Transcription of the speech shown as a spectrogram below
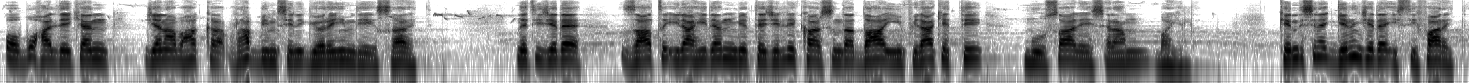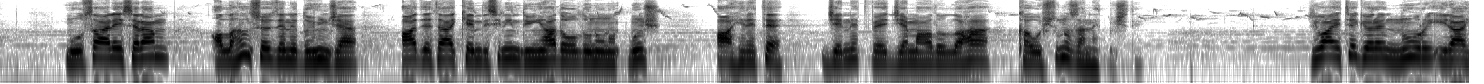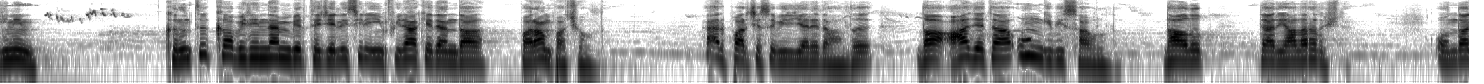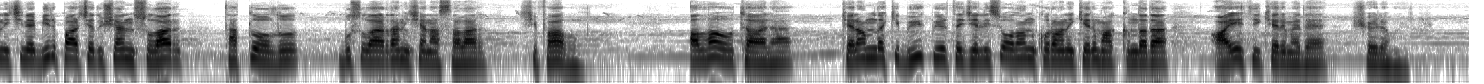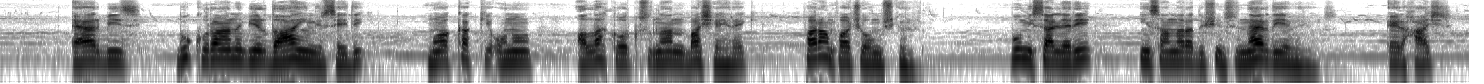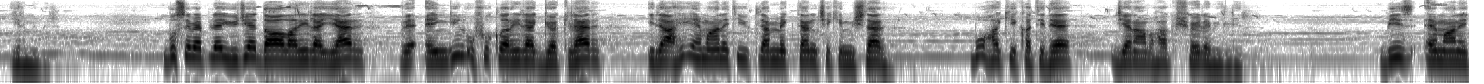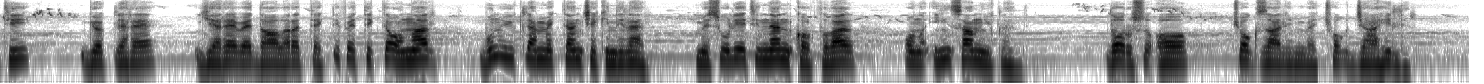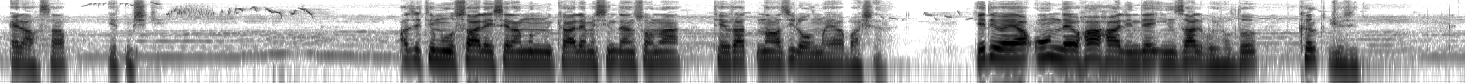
O bu haldeyken Cenab-ı Hakk'a Rabbim seni göreyim diye ısrar etti. Neticede zatı ilahiden bir tecelli karşısında daha infilak etti. Musa aleyhisselam bayıldı. Kendisine gelince de istiğfar etti. Musa aleyhisselam Allah'ın sözlerini duyunca adeta kendisinin dünyada olduğunu unutmuş, ahirete, cennet ve cemalullah'a kavuştuğunu zannetmişti. Rivayete göre nur ilahinin kırıntı kabilinden bir tecellisiyle infilak eden dağ paramparça oldu. Her parçası bir yere dağıldı. Dağ adeta un gibi savruldu. Dağılıp deryalara düştü. Ondan içine bir parça düşen sular tatlı oldu. Bu sulardan içen hastalar şifa buldu. Allahu Teala kelamdaki büyük bir tecellisi olan Kur'an-ı Kerim hakkında da ayet-i kerimede şöyle buyurur. Eğer biz bu Kur'an'ı bir daha indirseydik, muhakkak ki onu Allah korkusundan baş eğerek paramparça olmuş görürdü. Bu misalleri insanlara düşünsünler diye veriyoruz. El-Haşr 21 Bu sebeple yüce dağlarıyla yer ve engin ufuklarıyla gökler ilahi emaneti yüklenmekten çekinmişlerdir. Bu hakikati de Cenab-ı Hak şöyle bildirir. Biz emaneti göklere, yere ve dağlara teklif ettik de onlar bunu yüklenmekten çekindiler. Mesuliyetinden korktular. Ona insan yüklendi. Doğrusu o çok zalim ve çok cahildir. El-Ahzab 72 Hz. Musa Aleyhisselam'ın mükalemesinden sonra Tevrat nazil olmaya başladı. 7 veya 10 levha halinde inzal buyuruldu, 40 cüz idi.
